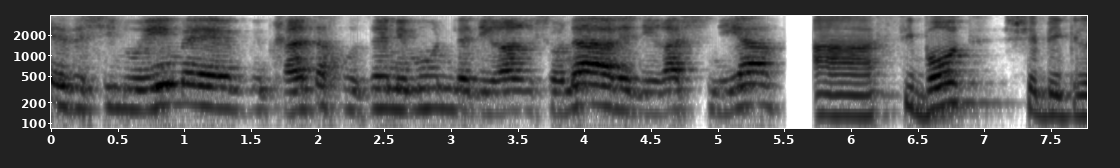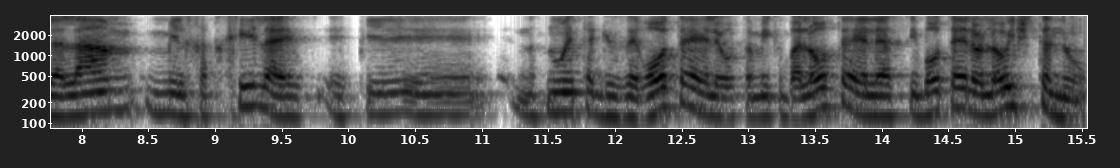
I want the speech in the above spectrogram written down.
איזה שינויים אה, מבחינת אחוזי מימון לדירה ראשונה, לדירה שנייה? הסיבות שבגללם מלכתחילה נתנו את הגזרות האלה או את המגבלות האלה, הסיבות האלה לא השתנו.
